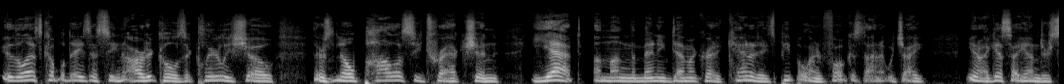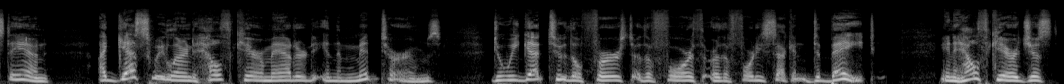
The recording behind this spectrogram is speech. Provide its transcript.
in the last couple days, I've seen articles that clearly show there's no policy traction yet among the many Democratic candidates. People aren't focused on it, which I, you know, I guess I understand. I guess we learned health care mattered in the midterms. Do we get to the first or the fourth or the 42nd debate in health care just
